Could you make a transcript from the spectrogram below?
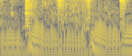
頑張れ頑張れ。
